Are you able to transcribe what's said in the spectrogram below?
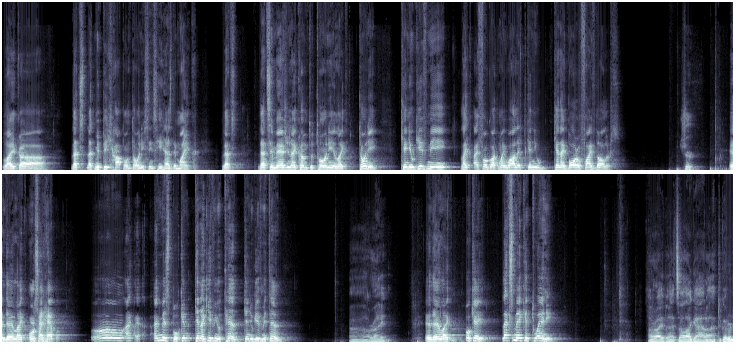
like, uh, let's let me pick up on Tony since he has the mic. Let's let's imagine I come to Tony and like Tony, can you give me like I forgot my wallet? Can you can I borrow five dollars? Sure. And then like once I have, oh I I, I misspoke. Can can I give you ten? Can you give me ten? Uh, all right. And then like okay, let's make it twenty. All right, but that's all I got. I'll have to go to an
